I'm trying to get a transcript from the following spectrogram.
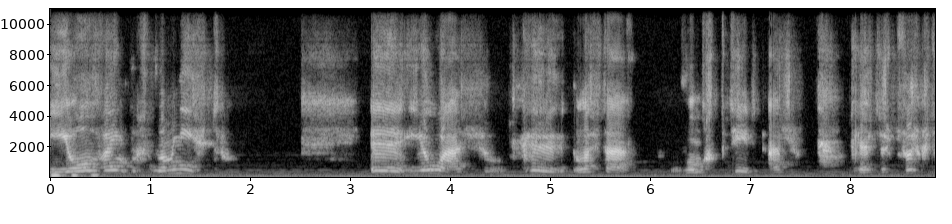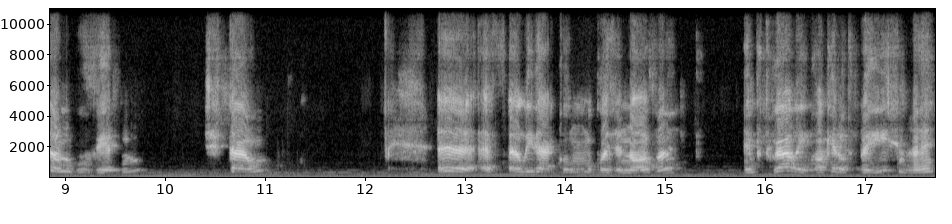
e ouvem o senhor ministro. Uh, E eu acho que, lá está, vou-me repetir, acho que estas pessoas que estão no governo estão uh, a, a lidar com uma coisa nova em Portugal e em qualquer outro país, não é?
